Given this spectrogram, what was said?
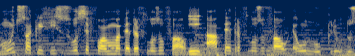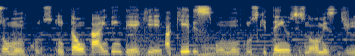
muitos sacrifícios, você forma uma pedra filosofal. E a pedra filosofal é o núcleo dos homúnculos. Então, a entender que aqueles homúnculos que têm esses nomes de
